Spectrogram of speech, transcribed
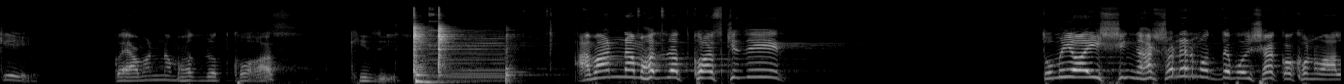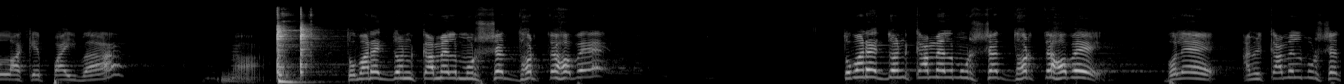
কে? কয়, আমার নাম হজরত খোয়াস খিজির। আমার নাম হজরত খোয়াস খিজির। তুমি ওই সিংহাসনের মধ্যে বৈশাখ কখনো আল্লাহকে পাইবা? না। তোমার একজন কামেল মোর্শেদ ধরতে হবে। তোমার একজন কামেল মুর্শেদ ধরতে হবে। বলে, আমি কামেল মুর্শেদ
